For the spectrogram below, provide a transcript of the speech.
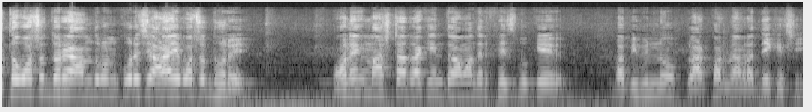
এত বছর ধরে আন্দোলন করেছে আড়াই বছর ধরে। অনেক মাস্টাররা কিন্তু আমাদের ফেসবুকে বা বিভিন্ন প্ল্যাটফর্মে আমরা দেখেছি।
